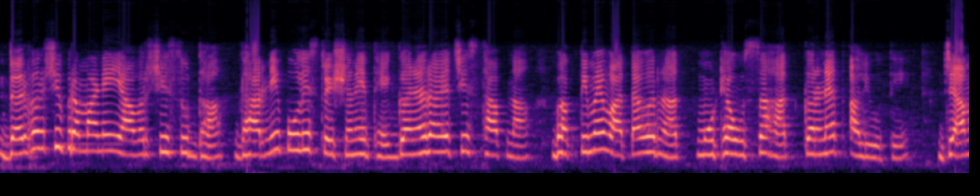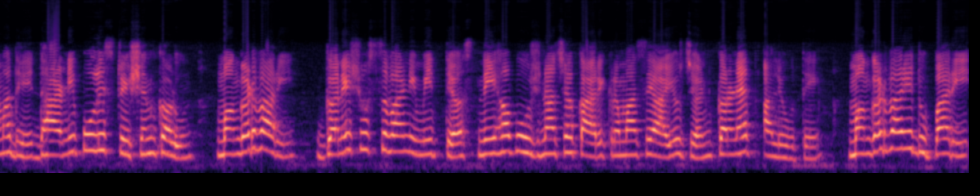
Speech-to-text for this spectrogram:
दरवर्षीप्रमाणे यावर्षी सुद्धा धारणी पोलीस स्टेशन येथे गणरायाची स्थापना भक्तिमय वातावरणात मोठ्या उत्साहात करण्यात आली होती. ज्यामध्ये धारणी पोलीस स्टेशनकडून मंगळवारी गणेशोत्सवानिमित्त स्नेहभोजनाच्या कार्यक्रमाचे आयोजन करण्यात आले होते. मंगळवारी दुपारी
